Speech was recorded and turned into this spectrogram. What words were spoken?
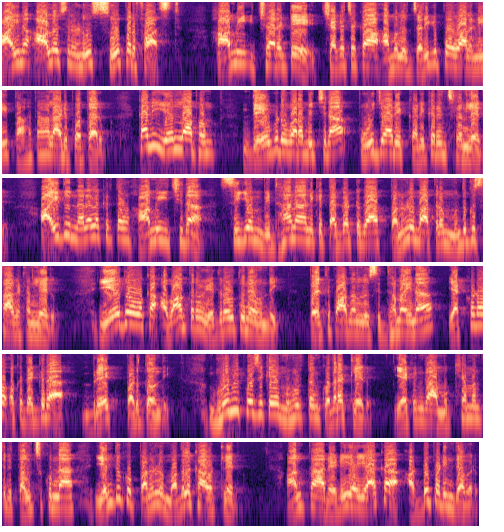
ఆయన ఆలోచనలు సూపర్ ఫాస్ట్. హామీ ఇచ్చారంటే చకచక అమలు జరిగిపోవాలని తహతహలాడిపోతారు. కానీ ఏం లాభం? దేవుడు వరమిచ్చినా పూజారి కనికరించడం లేదు. ఐదు నెలల క్రితం హామీ ఇచ్చిన సీఎం విధానానికి తగ్గట్టుగా పనులు మాత్రం ముందుకు సాగటం లేదు. ఏదో ఒక అవాంతరం ఎదురవుతూనే ఉంది. ప్రతిపాదనలు సిద్ధమైనా ఎక్కడో ఒక దగ్గర బ్రేక్ పడుతోంది. భూమి పూజకే ముహూర్తం కుదరట్లేదు. ఏకంగా ముఖ్యమంత్రి తలుచుకున్నా ఎందుకు పనులు మొదలు కావట్లేదు? అంతా రెడీ అయ్యాక అడ్డుపడిందెవరు?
